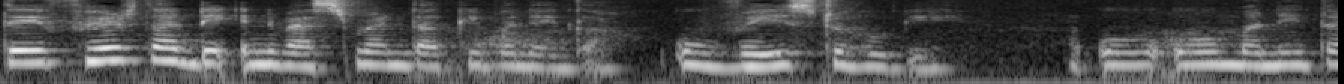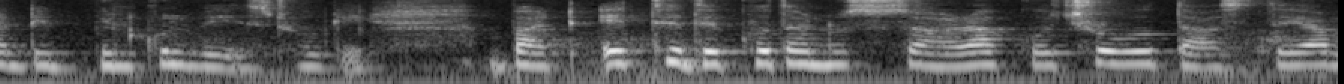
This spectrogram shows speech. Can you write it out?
ਤੇ ਫਿਰ ਤੁਹਾਡੀ ਇਨਵੈਸਟਮੈਂਟ ਦਾ ਕੀ ਬਣੇਗਾ? ਉਹ ਵੇਸਟ ਹੋਗੀ ਉਹ ਉਹ ਮਨੀ ਤੁਹਾਡੀ ਬਿਲਕੁਲ ਵੇਸਟ ਹੋ ਗਈ। ਬਟ ਇੱਥੇ ਦੇਖੋ, ਤੁਹਾਨੂੰ ਸਾਰਾ ਕੁਝ ਉਹ ਦੱਸਦੇ ਆ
